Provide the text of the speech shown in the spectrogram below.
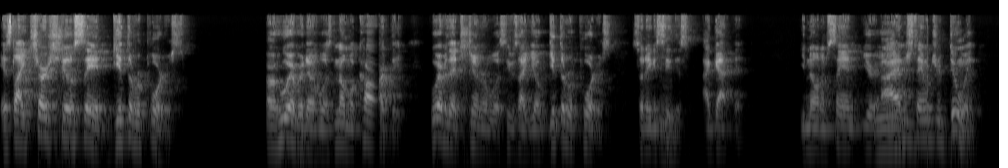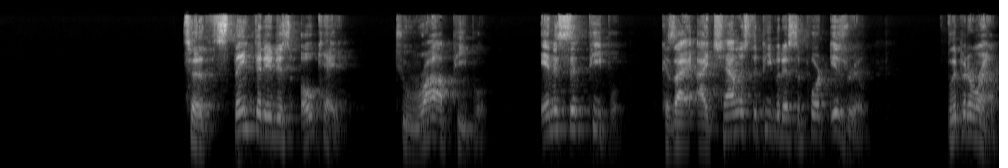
it's like Churchill said, "Get the reporters," or whoever that was. No, McCarthy, whoever that general was. He was like, "Yo, get the reporters so they can see this." I got that. You know what I'm saying? You're, I Mhm. understand what you're doing. To think that it is okay to rob people, innocent people, because I, I challenge the people that support Israel. Flip it around.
